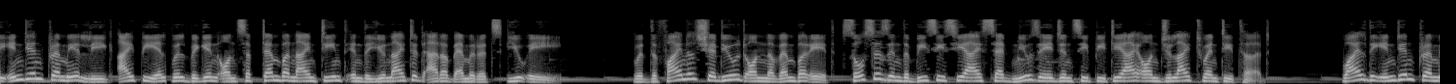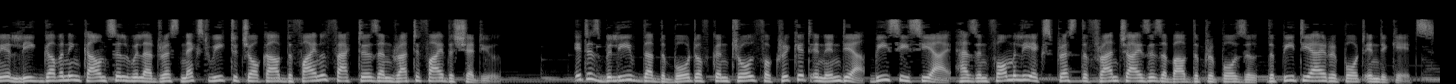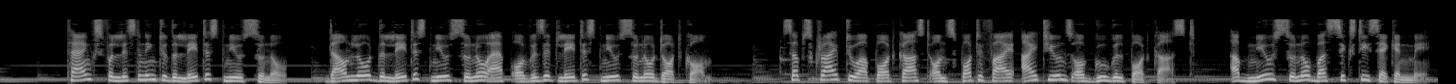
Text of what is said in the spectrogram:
The Indian Premier League IPL will begin on September 19 in the United Arab Emirates UAE. With the final scheduled on November 8, sources in the BCCI said news agency PTI on July 23. While the Indian Premier League Governing Council will address next week to chalk out the final factors and ratify the schedule. It is believed that the Board of Control for Cricket in India BCCI has informally expressed the franchises about the proposal, the PTI report indicates. Thanks for listening to the latest news Suno. Download the latest news Suno app or visit latestnewsuno.com. Subscribe to our podcast on Spotify, iTunes or Google Podcast. अब news सुनो बस 60 second में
